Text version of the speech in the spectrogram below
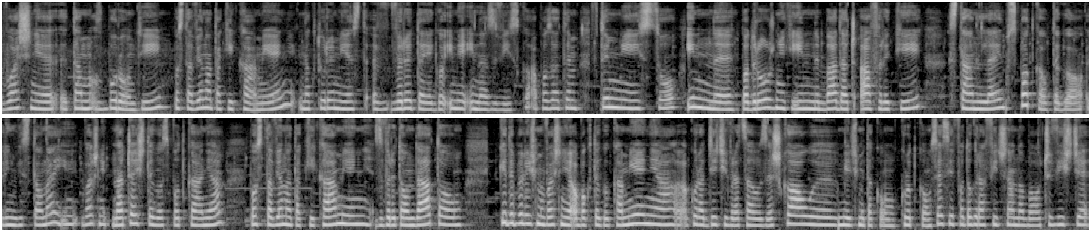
Właśnie tam w Burundi postawiono taki kamień, na którym jest wyryte jego imię i nazwisko, a poza tym w tym miejscu inny podróżnik i inny badacz Afryki Stanley spotkał tego Livingstona i właśnie na cześć tego spotkania postawiono taki kamień z wyrytą datą. Kiedy byliśmy właśnie obok tego kamienia, akurat dzieci wracały ze szkoły, mieliśmy taką krótką sesję fotograficzną, no bo oczywiście,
